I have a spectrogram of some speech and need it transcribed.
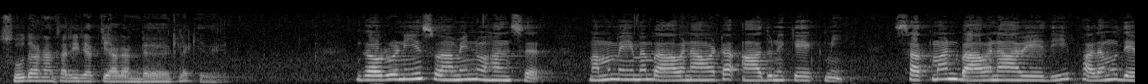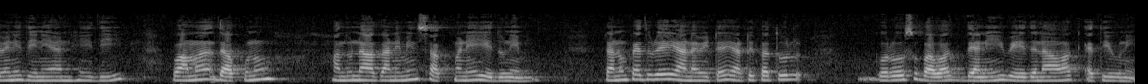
සූදානම් ශරීරයක් තියාගන්න කියලා කියදේ. ගෞරවනීය ස්වාමින් වහන්සේ මම මේම භාවනාවට ආදුනිකයෙක්මි. සක්මන් භාවනාවේදී පළමු දෙවැනි දිනයන්හිදී වම දකුණු හඳුනා ගනිමින් සක්මනේ යෙදුණෙමි. ලනුපැදුරේ යන විට යටිපතුල් ගොරෝසු බවක් දැනී වේදනාවක් ඇති වුනි.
